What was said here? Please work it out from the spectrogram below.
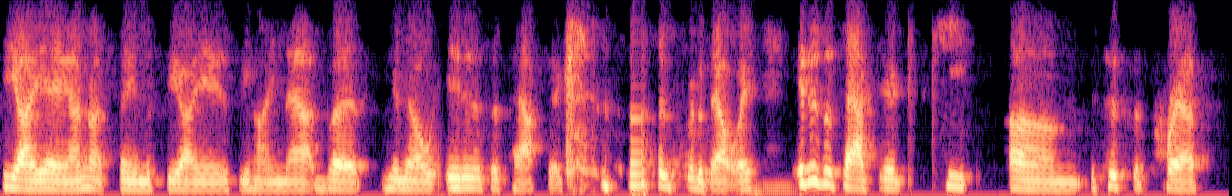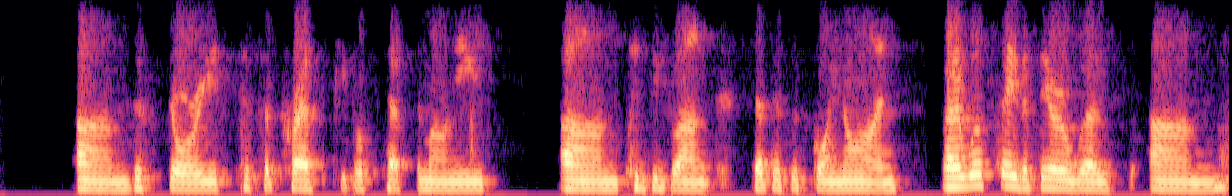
CIA, I'm not saying the CIA is behind that, but you know, it is a tactic. Let's put it that way. It is a tactic to keep um, to suppress um, the stories, to suppress people's testimonies, um, to debunk that this is going on. But I will say that there was um,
